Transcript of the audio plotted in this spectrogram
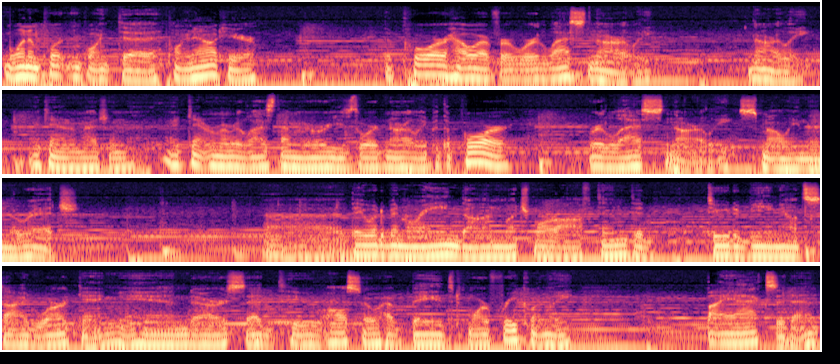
One important point to point out here the poor, however, were less gnarly. Gnarly. I can't imagine. I can't remember the last time I ever used the word gnarly, but the poor were less gnarly smelling than the rich. Uh, they would have been rained on much more often due to being outside working and are said to also have bathed more frequently by accident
